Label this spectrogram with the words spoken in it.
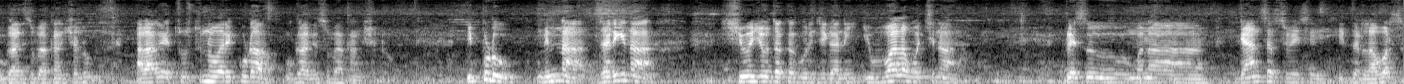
ఉగాది శుభాకాంక్షలు. అలాగే చూస్తున్న వారికి కూడా ఉగాది శుభాకాంక్షలు. ఇప్పుడు నిన్న జరిగిన శివజ్యోతక గురించి కానీ ఇవాళ వచ్చిన ప్లస్ మన డ్యాన్సర్స్ వేసి ఇద్దరు లవర్స్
